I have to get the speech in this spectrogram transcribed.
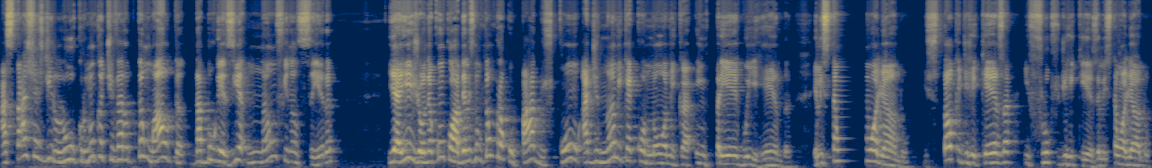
As taxas de lucro nunca tiveram tão alta da burguesia não financeira. E aí, João, eu concordo, eles não estão preocupados com a dinâmica econômica, emprego e renda. Eles estão olhando estoque de riqueza e fluxo de riqueza. Eles estão olhando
